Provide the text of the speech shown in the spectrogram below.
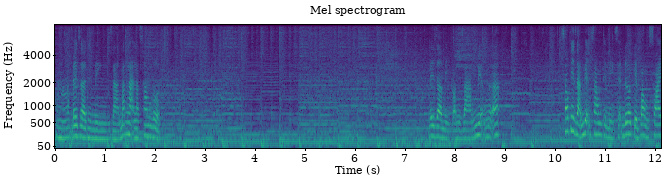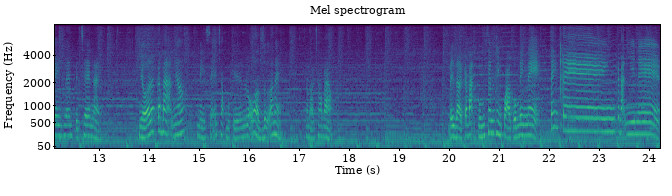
Đó, bây giờ thì mình dán mắt lại là xong rồi. Bây giờ mình còn dán miệng nữa. Sau khi dán miệng xong thì mình sẽ đưa cái vòng xoay lên phía trên này. Nhớ đấy các bạn nhé Mình sẽ chọc một cái lỗ ở giữa này, Sau đó cho vào. Bây giờ các bạn cùng xem thành quả của mình nè. Teng teng, Các bạn nhìn nè.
